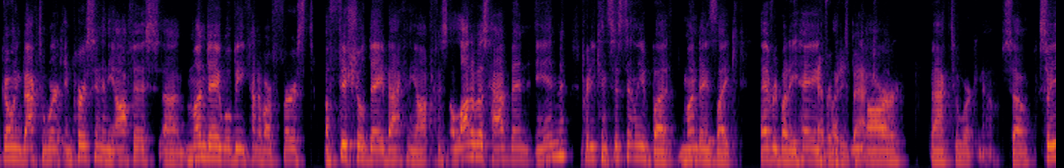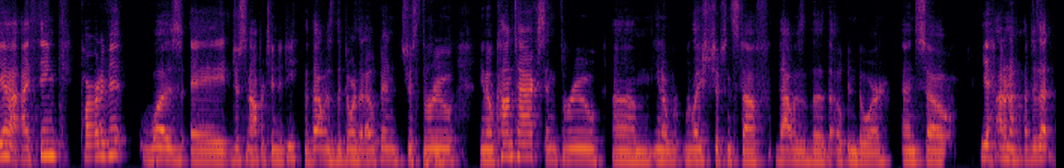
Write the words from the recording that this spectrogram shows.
going back to work in person in the office. Uh, monday will be kind of our first official day back in the office. A lot of us have been in pretty consistently but monday's like everybody, hey, everybody's like, back. We are back to work now. So, so yeah, I think part of it was a just an opportunity that that was the door that opened just mm-hmm. through mm-hmm. you know contacts and through um you know relationships and stuff that was the the open door and so yeah i don't know. Does that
